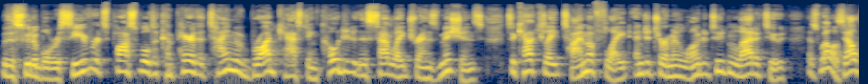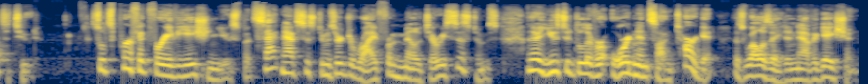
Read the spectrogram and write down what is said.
With a suitable receiver, it's possible to compare the time of broadcast encoded in the satellite transmissions to calculate time of flight and determine longitude and latitude, as well as altitude. So it's perfect for aviation use, but SatNav systems are derived from military systems, and they're used to deliver ordnance on target, as well as aid in navigation.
